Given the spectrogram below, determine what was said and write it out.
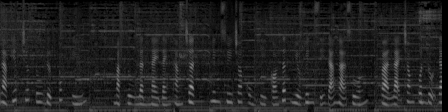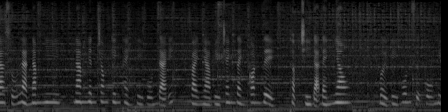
là kiếp trước tu được phúc khí. Mặc dù lần này đánh thắng trận, nhưng suy cho cùng thì có rất nhiều binh sĩ đã ngã xuống, và lại trong quân đội đa số là nam nhi, nam nhân trong kinh thành thì vốn đã ít, vài nhà vì tranh giành con rể, thậm chí đã đánh nhau. Bởi vì hôn sự cố Mỹ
